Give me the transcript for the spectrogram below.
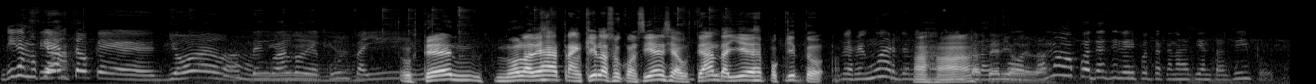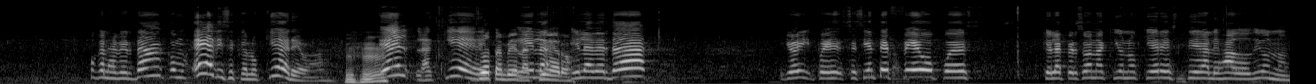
Díganos Siento que yo tengo algo de culpa allí. Usted no la deja tranquila su conciencia, usted anda allí ese poquito. Me remuerde. Ajá. No, pues decirle que no se sienta así, pues. Porque la verdad, como ella dice que lo quiere, va. Él la quiere. Yo también la, quiero. Y la verdad, yo, pues se siente feo, pues, que la persona que uno quiere esté alejado de uno.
